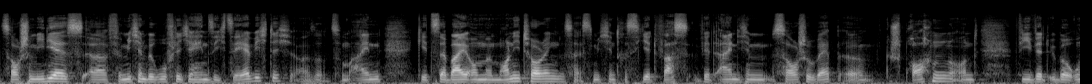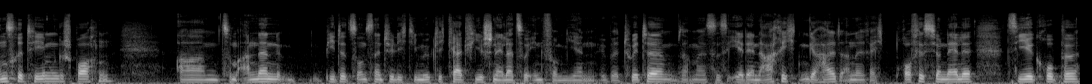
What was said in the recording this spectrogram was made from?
Social Media ist äh, für mich in beruflicher Hinsicht sehr wichtig. Also zum einen geht es dabei um Monitoring, das heißt mich interessiert, was wird eigentlich im Social Web äh, gesprochen und wie wird über unsere Themen gesprochen. Ähm, zum anderen bietet es uns natürlich die Möglichkeit, viel schneller zu informieren. Über Twitter sagen wir, ist es eher der Nachrichtengehalt an eine recht professionelle Zielgruppe.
